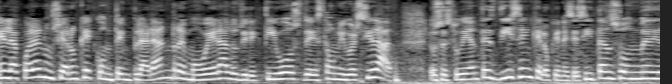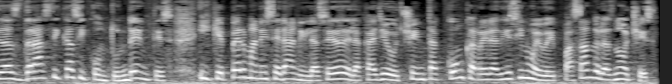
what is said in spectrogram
en la cual anunciaron que contemplarán remover a los directivos de esta universidad. Los estudiantes dicen que lo que necesitan son medidas drásticas y contundentes y que permanecerán en la sede de la calle 80 con carrera 19 pasando las noches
